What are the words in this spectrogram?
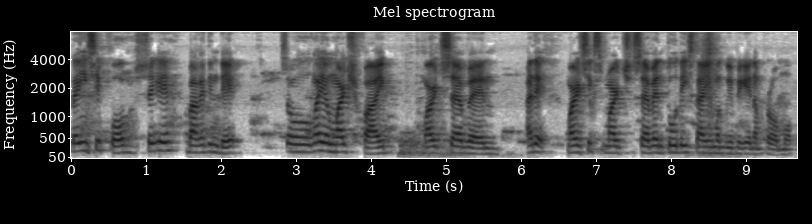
naisip ko, sige, bakit hindi? So, ngayon March 5, March 7, ade, March 6, March 7, 2 days tayo magbibigay ng promo.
